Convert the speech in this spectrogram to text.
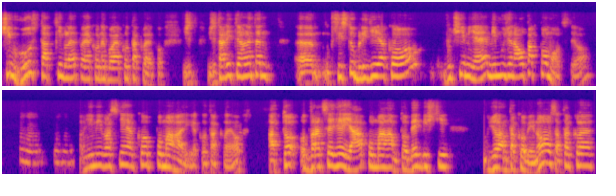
čím hůř, tak tím lépe, jako, nebo jako takhle. Jako, že, že tady tenhle ten um, přístup lidí jako vůči mně mi může naopak pomoct, jo. Mm-hmm. Oni mi vlastně jako pomáhají, jako takhle, jo. A to odvraceně já pomáhám tobě, když ti udělám takový nos a takhle,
